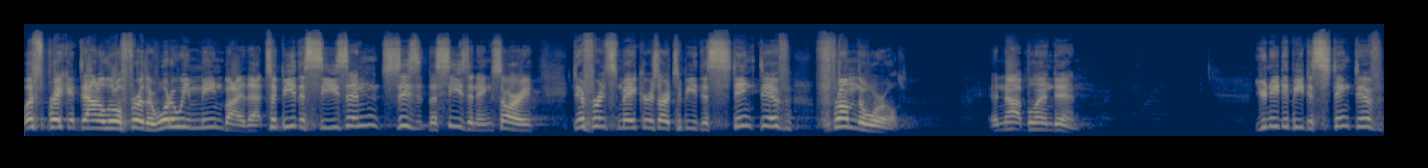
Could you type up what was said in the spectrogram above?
Let's break it down a little further. What do we mean by that? To be the season, season the seasoning, sorry, difference makers are to be distinctive from the world and not blend in. You need to be distinctive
